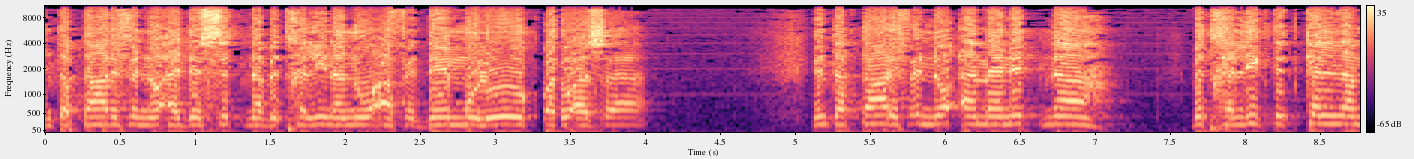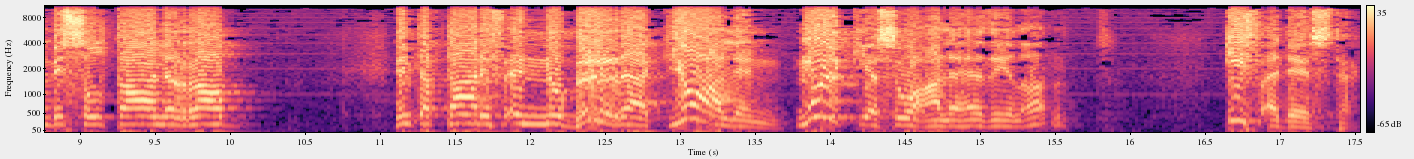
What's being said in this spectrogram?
أنت بتعرف أنه قداستنا بتخلينا نوقف قدام ملوك ورؤساء؟ أنت بتعرف أنه أمانتنا بتخليك تتكلم بسلطان الرب؟ أنت بتعرف أنه برك يعلن ملك يسوع على هذه الأرض؟ كيف قداستك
